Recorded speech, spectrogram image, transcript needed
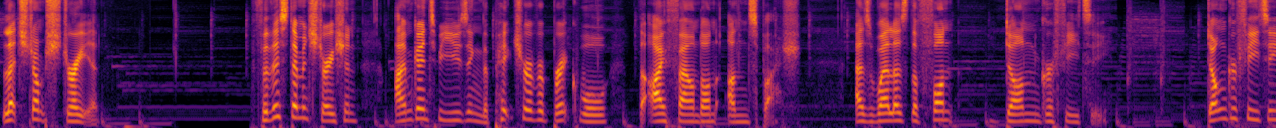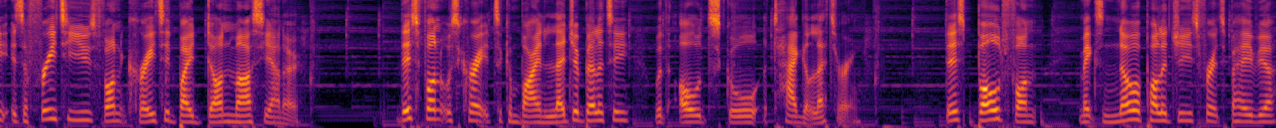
Let's jump straight in. For this demonstration, I'm going to be using the picture of a brick wall that I found on Unsplash, as well as the font Don Graffiti. Don Graffiti is a free to use font created by Don Marciano. This font was created to combine legibility with old school tag lettering. This bold font makes no apologies for its behaviour,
